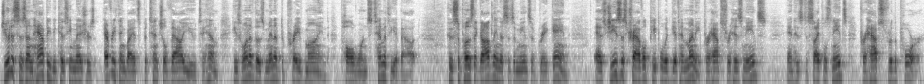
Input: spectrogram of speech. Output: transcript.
Judas is unhappy because he measures everything by its potential value to him. He's one of those men of depraved mind Paul warns Timothy about, who suppose that godliness is a means of great gain. As Jesus traveled, people would give him money, perhaps for his needs and his disciples' needs, perhaps for the poor.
